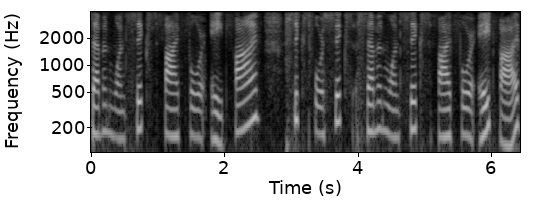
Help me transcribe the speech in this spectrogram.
646-716-5485, 646-716-5485.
